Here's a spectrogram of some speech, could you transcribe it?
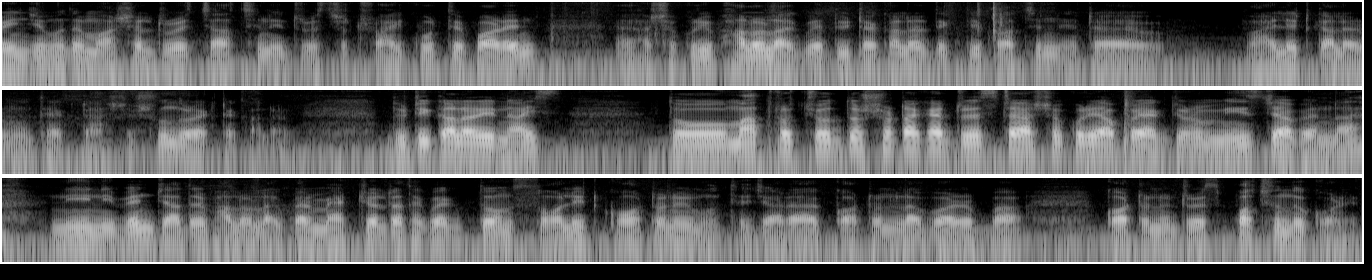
রেঞ্জের মধ্যে মার্শাল ড্রেস চাচ্ছেন, এই ড্রেসটা ট্রাই করতে পারেন। আশা করি ভালো লাগবে। দুইটা কালার দেখতে পাচ্ছেন। এটা ভায়োলেট কালারের মধ্যে একটা আসছে, সুন্দর একটা কালার দুটি কালারই নাইস তো মাত্র চোদ্দোশো টাকার ড্রেসটা আশা করি আপনি একজনও মিস যাবেন না। নিয়ে নেবেন, যাদের ভালো লাগবে। আর ম্যাটেরিয়ালটা থাকবে একদম সলিড কটনের মধ্যে। যারা কটন লাভার বা কটনের ড্রেস পছন্দ করেন।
